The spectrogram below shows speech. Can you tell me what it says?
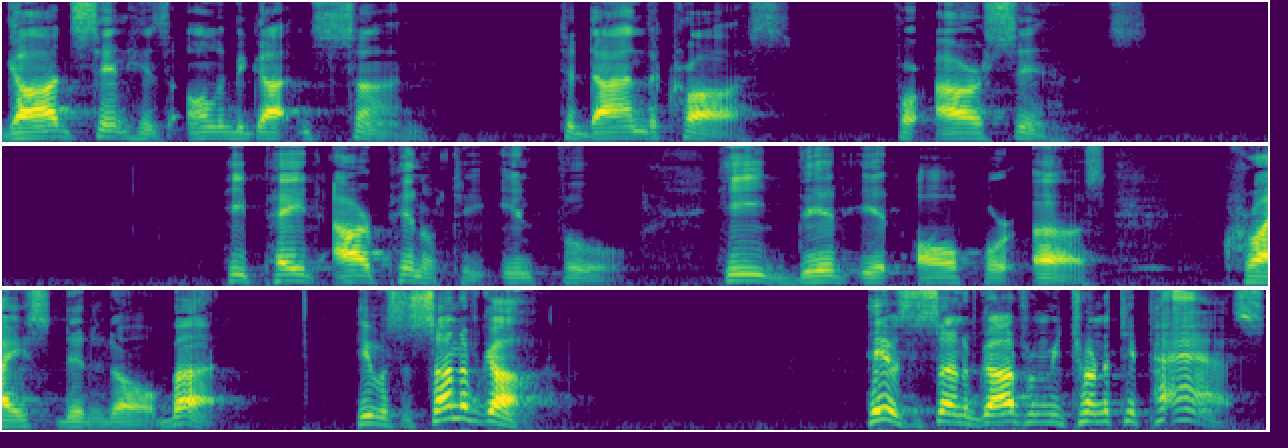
God sent his only begotten Son to die on the cross for our sins. He paid our penalty in full. He did it all for us. Christ did it all. But he was the Son of God. He was the Son of God from eternity past.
